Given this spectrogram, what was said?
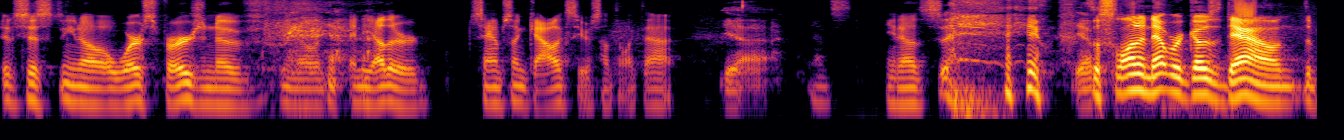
it's just you know a worse version of you know any other Samsung Galaxy or something like that. yeah. It's you know it's Yep. the Solana network goes down. The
